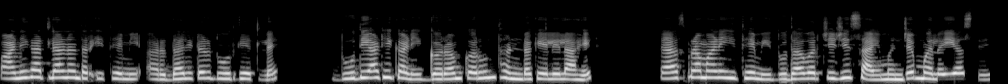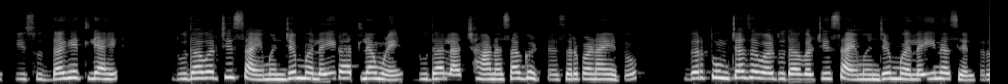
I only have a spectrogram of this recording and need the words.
पाणी घातल्यानंतर इथे मी अर्धा लिटर दूध घेतले दूध या ठिकाणी गरम करून थंड केलेलं आहे. त्याचप्रमाणे इथे मी दुधावरची जी साय म्हणजे मलई असते ती सुद्धा घेतली आहे. दुधावरची साय म्हणजे मलई घातल्यामुळे दुधाला छान असा घट्टसरपणा येतो. जर तुमच्याजवळ दुधावरची साय म्हणजे मलई नसेल तर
